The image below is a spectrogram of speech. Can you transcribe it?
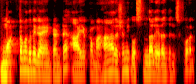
మొట్టమొదటిగా ఏంటంటే ఆ యొక్క మహాదశ మీకు వస్తుందా లేదా తెలుసుకోవాలి.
